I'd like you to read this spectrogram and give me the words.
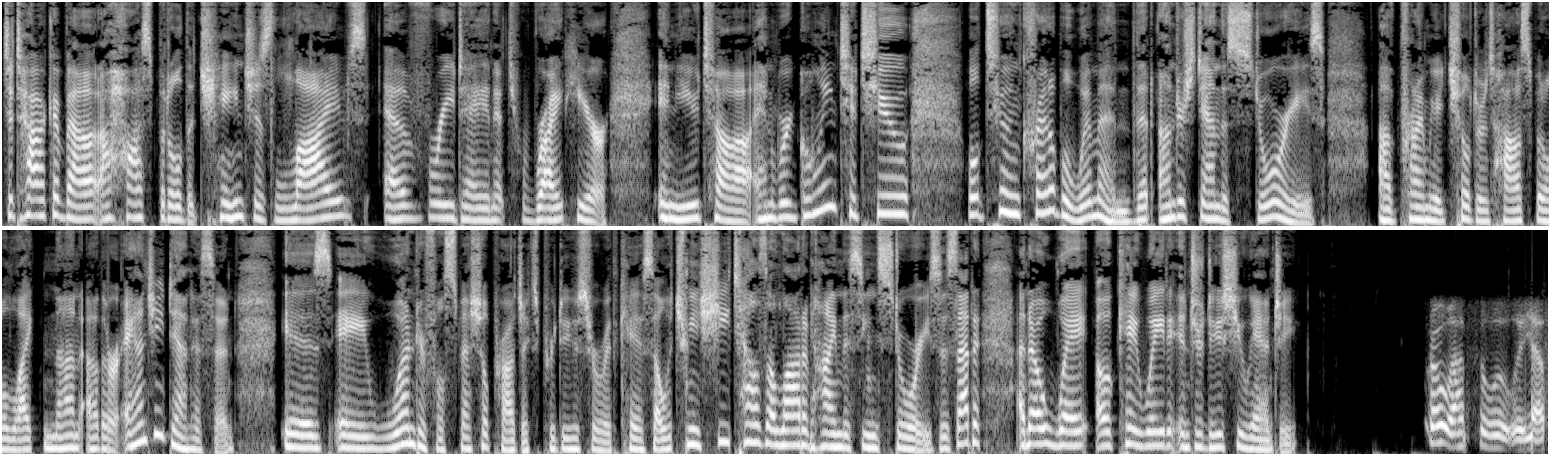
to talk about a hospital that changes lives every day, and it's right here in Utah. And we're going to two, well, two incredible women that understand the stories of Primary Children's Hospital like none other. Angie Dennison is a wonderful special projects producer with KSL, which means she tells a lot of behind the scenes stories. Is that a, an okay way to introduce you, Angie? Oh, absolutely. Yes.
